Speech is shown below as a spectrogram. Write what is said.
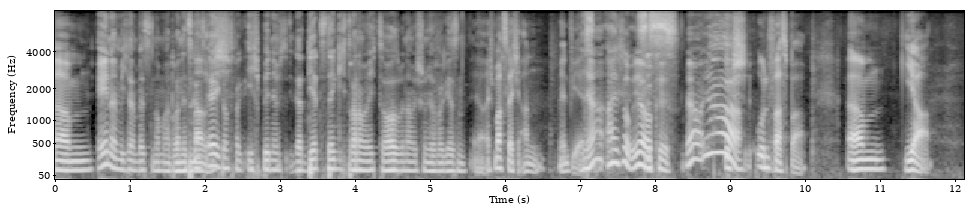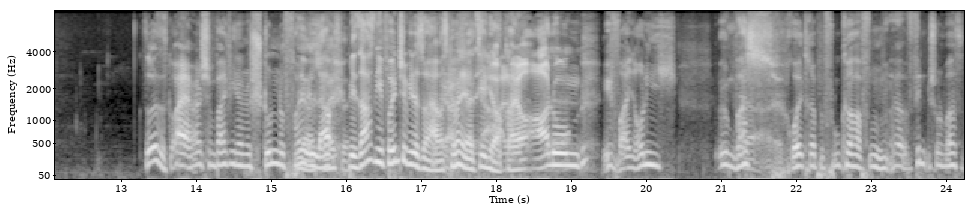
Ähm, Erinnere mich am besten nochmal dran. Jetzt ganz ehrlich, ich. ich bin jetzt denke ich dran, aber wenn ich zu Hause bin, habe ich schon wieder vergessen. ja, ich mach's gleich an, wenn wir essen. Ja, also, ja, Es okay. Ja, ja. Unfassbar. Ähm, ja. So ist es. Oh, wir haben schon bald wieder eine Stunde voll Ja, gelabert. Wir saßen hier vorhin schon wieder so, ja, was können wir denn erzählen? Ja, keine Ahnung. Ich weiß auch nicht. Irgendwas. Rolltreppe, Flughafen. Ja, finden schon was.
